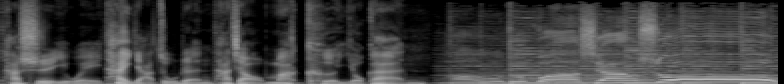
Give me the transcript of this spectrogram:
他是一位泰雅族人，他叫马可尤干。好多话想说，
